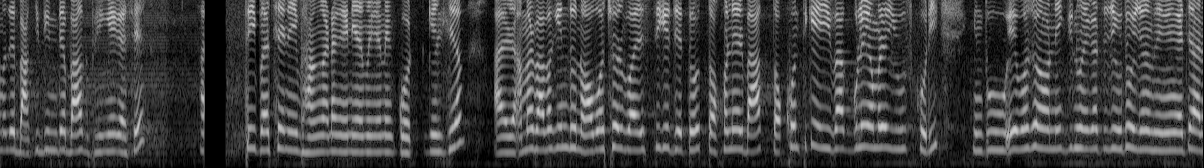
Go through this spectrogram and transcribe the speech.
আমাদের বাকি তিনটে বাঘ ভেঙে গেছে। দেখতেই পাচ্ছেন এই ভাঙা টাঙা নিয়ে আমি এখানে খেলছিলাম আর আমার বাবা কিন্তু ন বছর বয়স থেকে যেত, তখনের বাঘ। তখন থেকে এই বাঘগুলোই আমরা ইউজ করি। কিন্তু এবছর অনেক দিন হয়ে গেছে যেহেতু, ওই জন্য ভেঙে গেছে। আর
